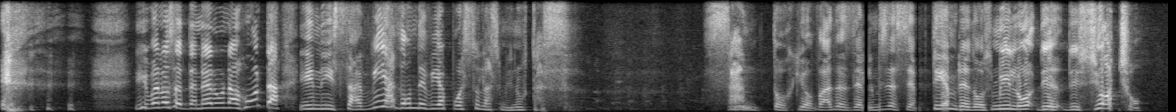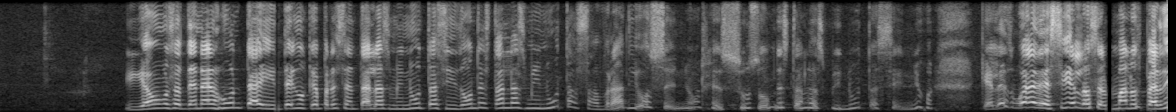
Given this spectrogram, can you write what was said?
íbamos a tener una junta y ni sabía dónde había puesto las minutas. Santo Jehová, desde el mes de septiembre de 2018 y ya vamos a tener junta y tengo que presentar las minutas. ¿Y dónde están las minutas? Sabrá Dios, Señor Jesús, ¿dónde están las minutas, Señor? ¿Qué les voy a decir los hermanos? Perdí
